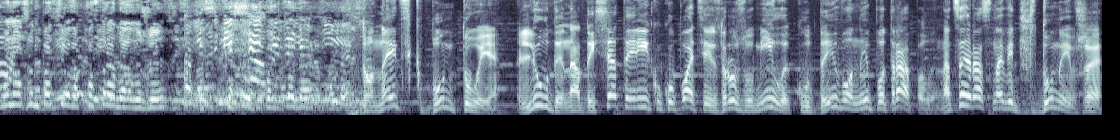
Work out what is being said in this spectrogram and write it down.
Ну, наш он поселок пострадал уже. Донецьк бунтує. Люди на 10-й рік окупації зрозуміли, куди вони потрапили. На цей раз навіть ждуни вже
